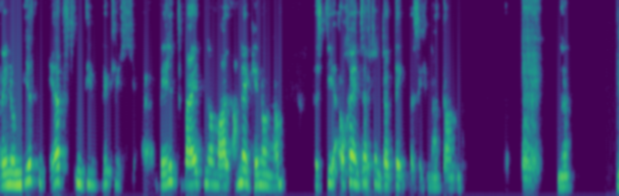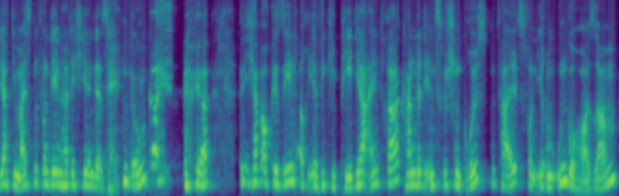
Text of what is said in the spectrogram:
Renommierten Ärzten, die wirklich äh, weltweit normal Anerkennung haben, dass die auch ernsthaft und da denkt man sich, na dann. Ne? Ja, die meisten von denen hatte ich hier in der Sendung. Ja. Und ich habe auch gesehen, auch Ihr Wikipedia-Eintrag handelt inzwischen größtenteils von Ihrem Ungehorsam.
